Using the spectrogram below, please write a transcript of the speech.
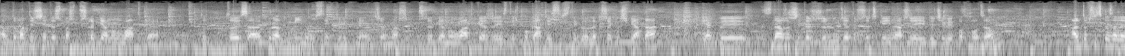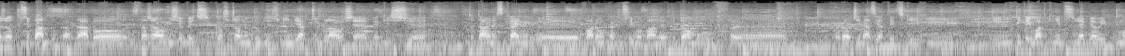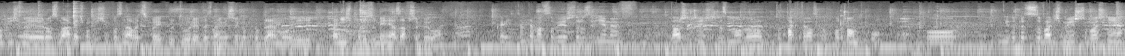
automatycznie też masz przylepianą łatkę. To, to jest akurat minus niektórych miejsc, że masz przylepianą łatkę, że jesteś bogaty, jesteś z tego lepszego świata. Jakby zdarza się też, że ludzie troszeczkę inaczej do ciebie podchodzą. Ale to wszystko zależy od przypadku, prawda? Bo zdarzało mi się być goszczonym również w Indiach czy w Laosie w jakichś e, totalnie skrajnych e, warunkach przyjmowany do domów e, rodzin azjatyckich i, i nikt mi tej łatki nie przylepiał i mogliśmy rozmawiać, mogliśmy poznawać swoje kultury bez najmniejszego problemu i ta nić porozumienia zawsze była. Okej, ten temat sobie jeszcze rozwiniemy w dalszej części rozmowy. To tak teraz od początku, bo nie doprecyzowaliśmy jeszcze właśnie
